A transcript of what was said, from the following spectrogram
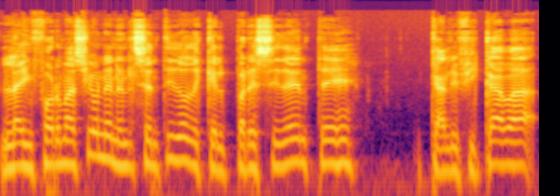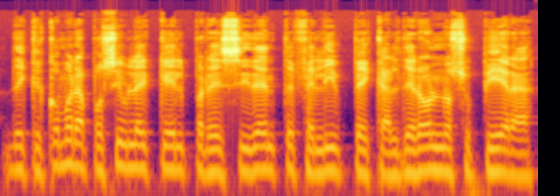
la información en el sentido de que el presidente calificaba de que cómo era posible que el presidente Felipe Calderón no supiera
